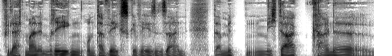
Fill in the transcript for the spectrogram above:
vielleicht mal im Regen unterwegs gewesen sein, damit mich da keine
